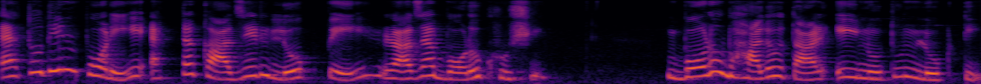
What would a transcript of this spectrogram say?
এতদিন পরে একটা কাজের লোক পেয়ে রাজা বড় খুশি। বড় ভালো তার এই নতুন লোকটি।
